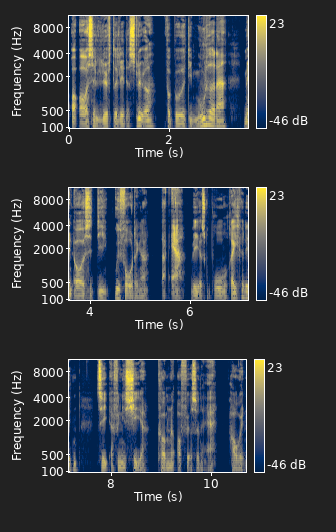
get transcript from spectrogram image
og også løftet lidt af sløret for både de muligheder, der er, men også de udfordringer, der er ved at skulle bruge realkreditten til at finansiere kommende opførsel af havvind.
